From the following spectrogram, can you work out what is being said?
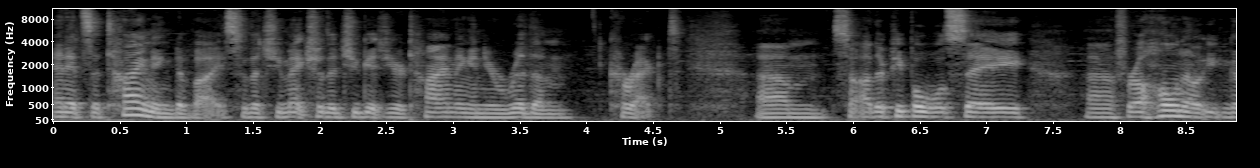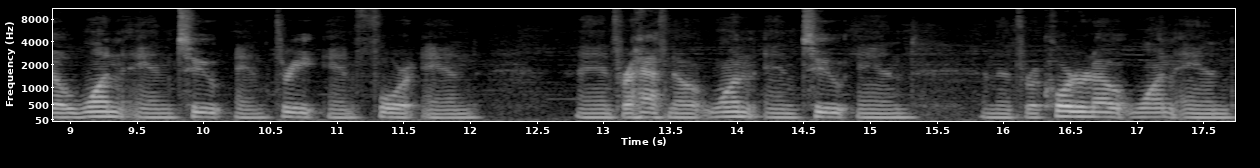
and it's a timing device so that you make sure that you get your timing and your rhythm correct. Um, so other people will say uh, for a whole note you can go one and two and three and four and and for a half note one and two and and then for a quarter note one and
